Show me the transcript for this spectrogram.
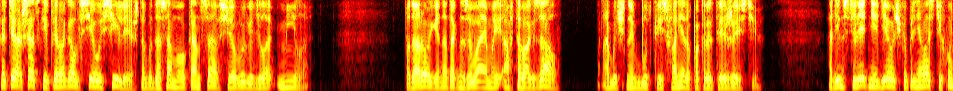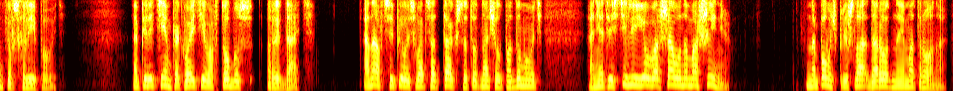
хотя Шацкий прилагал все усилия, чтобы до самого конца все выглядело мило. По дороге на так называемый автовокзал, обычная будка из фанеры, покрытая жестью, одиннадцатилетняя девочка принялась тихонько всхлипывать, а перед тем, как войти в автобус, рыдать. Она вцепилась в отца так, что тот начал подумывать, а не отвезти ли ее в Варшаву на машине. На помощь пришла дородная Матрона —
